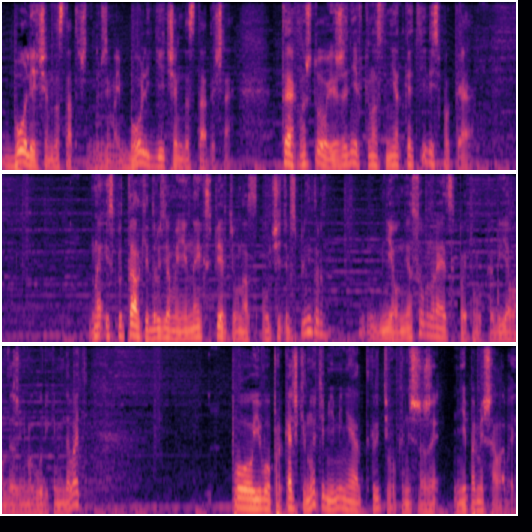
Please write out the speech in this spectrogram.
Более чем достаточно, друзья мои Более чем достаточно Так, ну что, ежедневки у нас не откатились пока На испыталке, друзья мои, на эксперте у нас учитель Сплинтер мне он не особо нравится, поэтому как бы я вам даже не могу рекомендовать по его прокачке, но тем не менее открыть его, конечно же, не помешало бы.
